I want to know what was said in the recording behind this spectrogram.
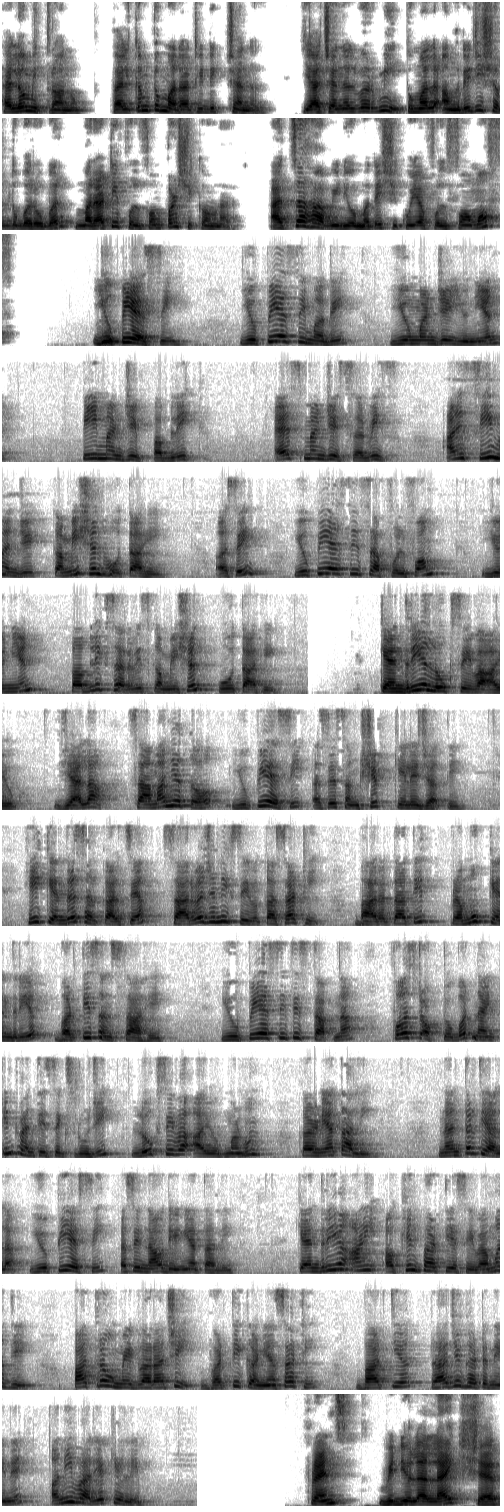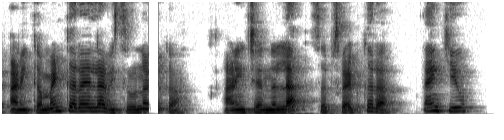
Hello मित्रांनो welcome to Marathi डिक channel या चॅनलवर मी तुम्हाला अंग्रेजी शब्द बरोबर मराठी फुलफॉर्म पण शिकवणार. आजचा हा व्हिडिओमध्ये शिकूया full form of U P S C U P S सीमध्ये यू म्हणजे युनियन पी म्हणजे पब्लिक एस म्हणजे सर्व्हिस आणि सी म्हणजे कमिशन होत आहे. असे यू पी एस सीचा full form union public service commission होत आहे. केंद्रीय लोकसेवा आयोग ज्याला सामान्यतः यू पी एस सी असे संक्षिप्त केले जाते. ही केंद्र सरकारच्या सार्वजनिक सेवकासाठी भारतातील प्रमुख केंद्रीय भरती संस्था आहे. यू पी एस सीची स्थापना first October nineteen twenty six रोजी लोकसेवा आयोग म्हणून करण्यात आली. नंतर त्याला यू पी एस सी असे नाव देण्यात आले. केंद्रीय आणि अखिल भारतीय सेवामध्ये पात्र उमेदवाराची भरती करण्यासाठी भारतीय राज्यघटनेने अनिवार्य केले. फ्रेंड्स व्हिडिओला लाईक शेअर आणि कमेंट करायला विसरू नका. आणि चॅनलला सबस्क्राईब करा. थँक्यू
